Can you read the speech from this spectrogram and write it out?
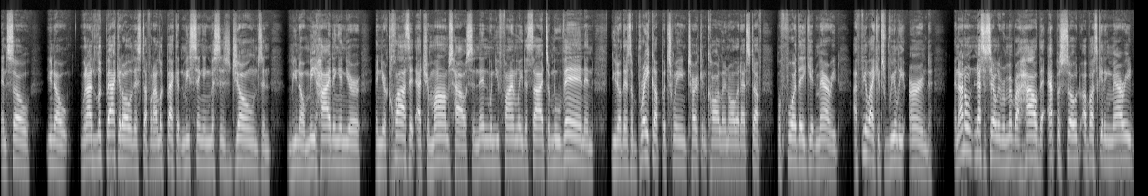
And so, you know, when I look back at all of this stuff, when I look back at me singing Mrs. Jones and you know, me hiding in your in your closet at your mom's house and then when you finally decide to move in and you know, there's a breakup between Turk and Carla and all of that stuff before they get married. I feel like it's really earned and I don't necessarily remember how the episode of us getting married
